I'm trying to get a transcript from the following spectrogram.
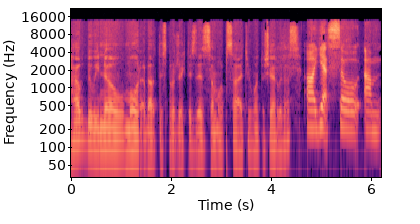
how do we know more about this project? Is there some website you want to share with us? Uh, yes. So, um,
